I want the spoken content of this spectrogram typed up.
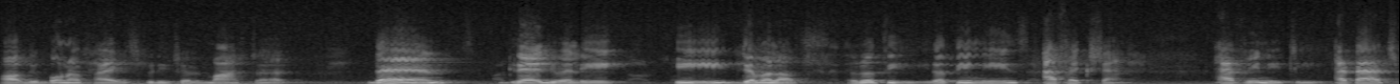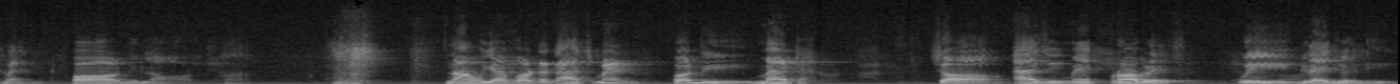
of the bona fide spiritual master, then gradually he develops rati. Rati means affection, affinity, attachment for the Lord. Now we have got attachment for the matter. So as we make progress, we gradually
